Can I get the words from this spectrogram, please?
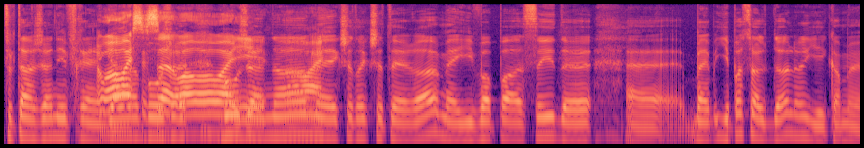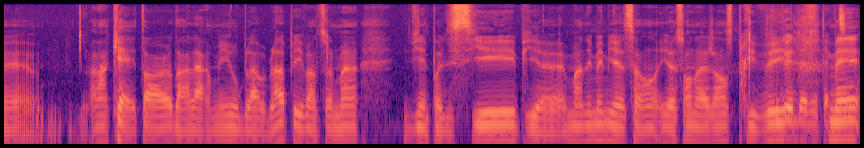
tout le temps jeune et fringant, beau, jeune homme, etc., etc. Mais il va passer de... Euh, ben, il n'est pas soldat, là, il est comme un enquêteur dans l'armée ou blablabla. Puis éventuellement, il devient policier, puis euh, à un moment donné, même, il a son, il a son agence privée. mais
